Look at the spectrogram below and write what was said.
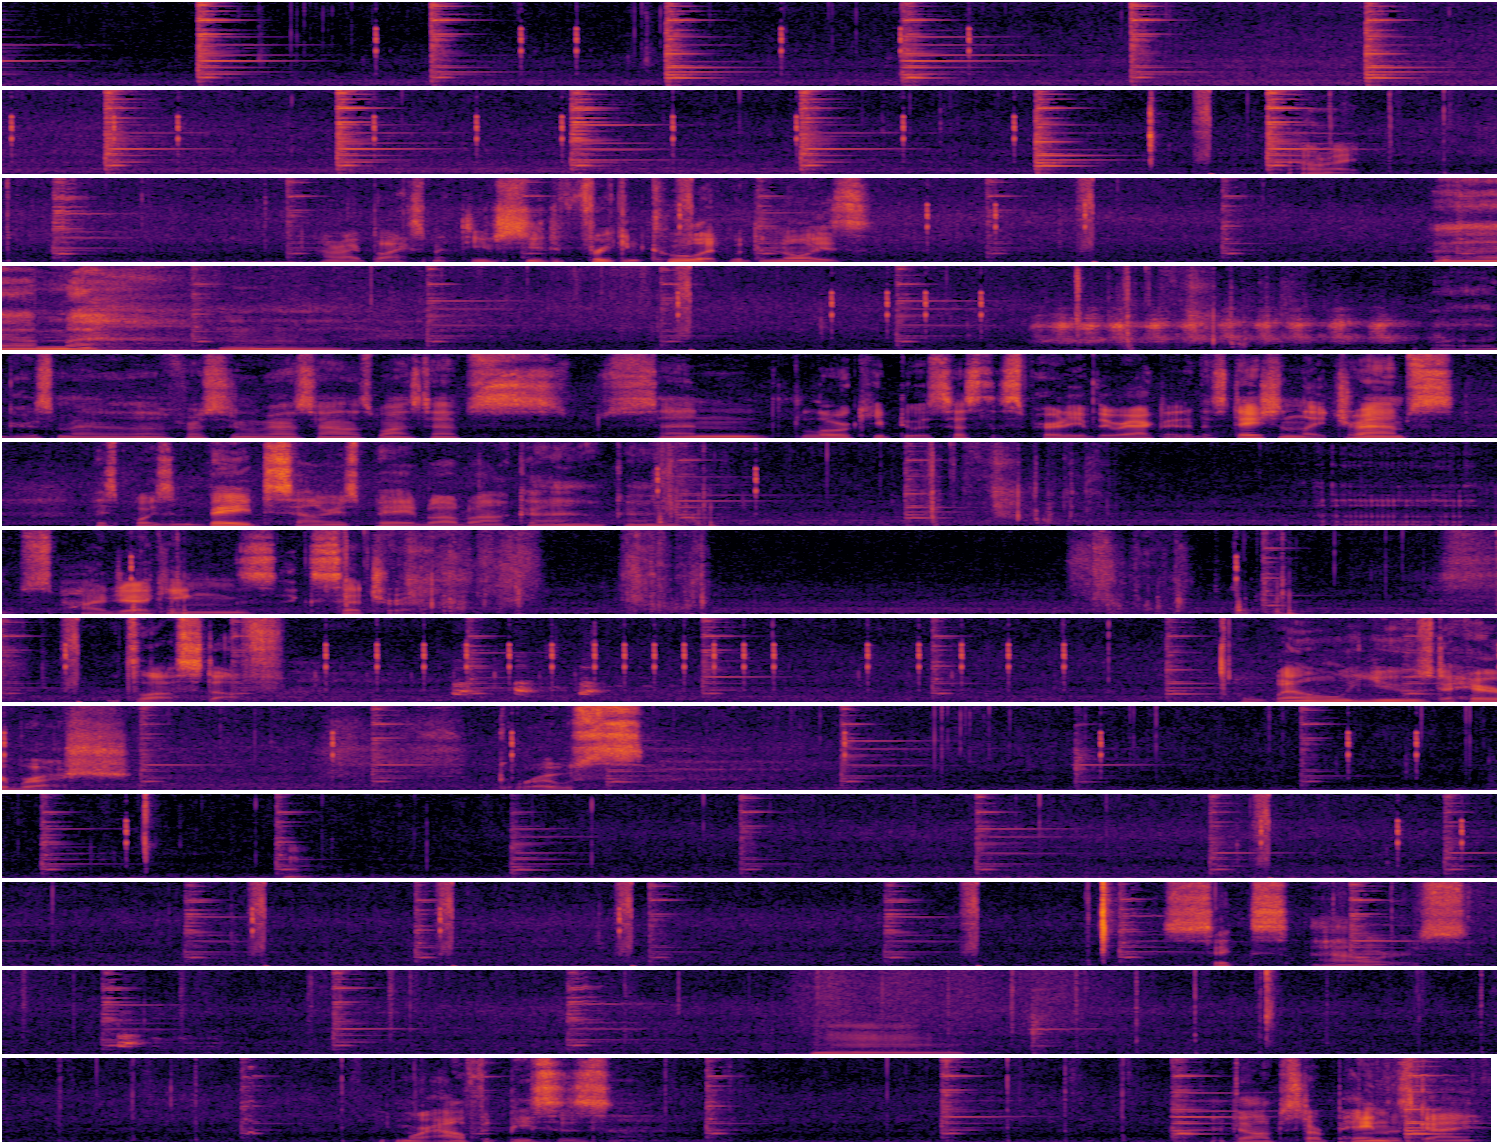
Alright. Alright, blacksmith. You just need to freaking cool it with the noise. Um, hmm. Uh, Gersman, the first single guy's silence. One steps. Send lower keep to assess the severity of the arachnid infestation. Lay traps. Place poison bait. Salary is paid. Blah blah. Okay, okay. Some hijackings, etc. It's a lot of stuff. Well-used hairbrush. Gross. Hmm. Six pieces. Maybe I'll have to start paying this guy.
